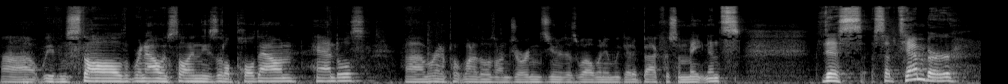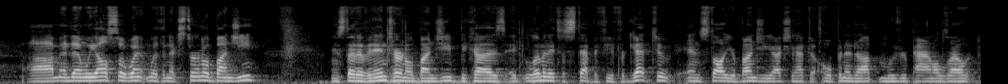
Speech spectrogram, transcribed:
Uh, we've installed, we're now installing these little pull down handles. Uh, we're gonna put one of those on Jordan's unit as well when we get it back for some maintenance. This September, um, and then we also went with an external bungee instead of an internal bungee because it eliminates a step. If you forget to install your bungee, you actually have to open it up, move your panels out,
